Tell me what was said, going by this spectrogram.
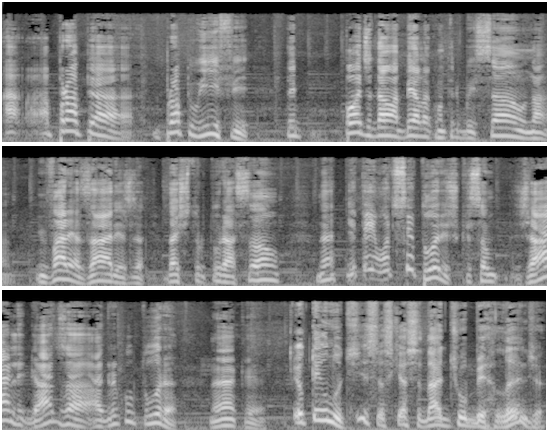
A, a própria, o próprio IFE tem, pode dar uma bela contribuição na, em várias áreas da, da estruturação, né? E tem outros setores que são já ligados à agricultura, né? Que, eu tenho notícias que a cidade de Uberlândia,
